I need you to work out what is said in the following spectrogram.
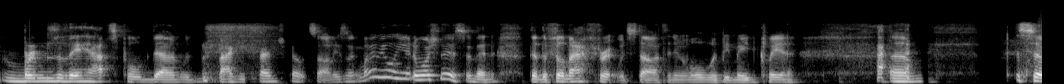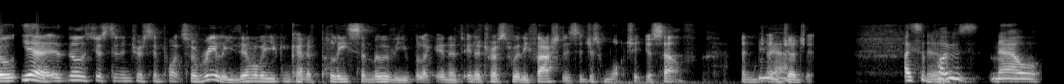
brims of their hats pulled down with baggy trench coats on. He's like, why are we all here to watch this? And then then the film after it would start and it all would be made clear. Um, so yeah, that was just an interesting point. So really, the only way you can kind of police a movie like in a in a trustworthy fashion is to just watch it yourself and, yeah. and judge it. I suppose yeah. now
